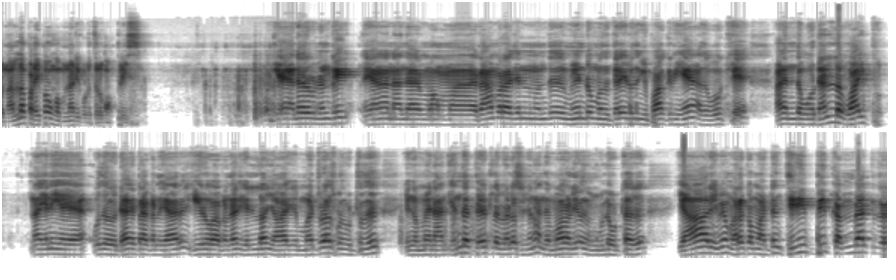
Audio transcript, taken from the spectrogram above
ஒரு நல்ல படைப்பை உங்கள் முன்னாடி கொடுத்துருக்கோம் ப்ளீஸ் ஓகே அனைவருக்கும் நன்றி. ஏன்னா நான் அந்த ராமராஜன் வந்து மீண்டும் அந்த திரையில் வந்து நீங்கள் பார்க்குறீங்க அது ஓகே. ஆனால் இந்த ஒரு நல்ல வாய்ப்பு நான் என்னைய ஒரு டைரக்டர் ஆக்கினது யார் ஹீரோ ஆக்கினது யார் எல்லாம் யார் மெட்ராஸ் விட்டது. எங்கள் மே நான் எந்த தேட்டரில் வேலை செஞ்சேனோ அந்த முதலையும் உள்ளே விட்டார். யாரையுமே மறக்க மாட்டேன். திருப்பி கம்பேக்ன்ற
